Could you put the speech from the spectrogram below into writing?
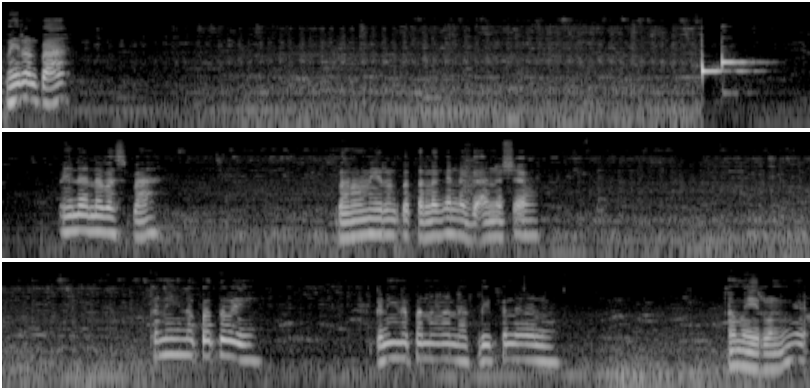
Mayroon pa? May lalabas pa? Parang mayroon pa talaga. Nag-ano siya. Kanina pa to eh. Kanina pa ng anak. Di pa na ano. Ah, mayroon nga.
